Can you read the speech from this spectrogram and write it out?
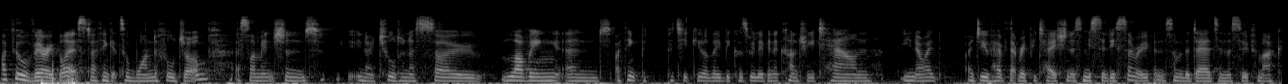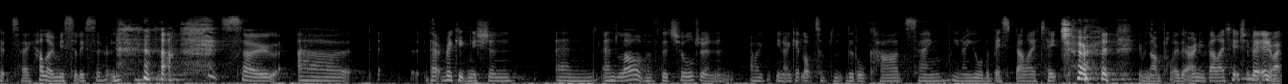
I feel very blessed. I think it's a wonderful job. As I mentioned, you know, children are so loving, and I think particularly because we live in a country town, you know, I, I do have that reputation as Miss Elissa, or even some of the dads in the supermarket say, "Hello, Miss Elissa." so uh, that recognition and and love of the children. I you know get lots of little cards saying you know you're the best ballet teacher, even though I'm probably their only ballet teacher. But anyway,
